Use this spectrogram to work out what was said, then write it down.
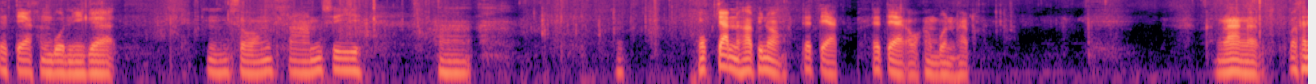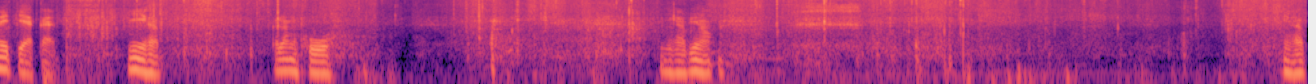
จะแตกข้างบนนี้ก็หนึ่งสองสามสี่ห้า หกจันนะครับ พี่น้องจะแตกจะแตกออกข้างบนครับ ข้างล่างอะว่าท่านได้แตกกันนี่ครับกำลังโผนี่ครับพี่น้องนี่ครับ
